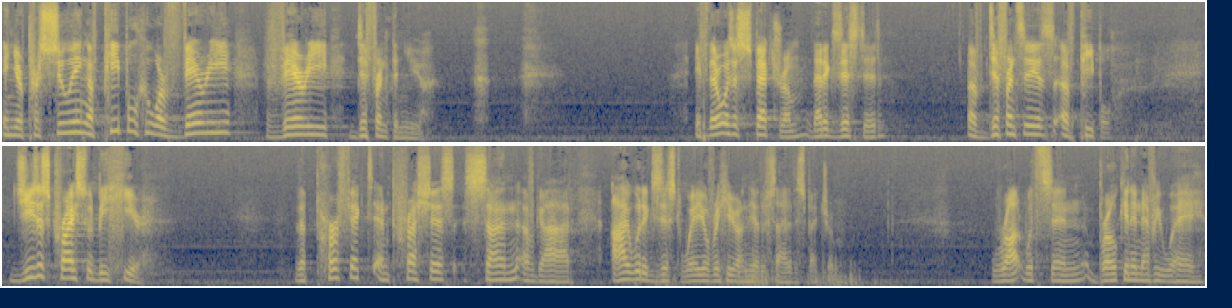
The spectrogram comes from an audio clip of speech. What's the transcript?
In your pursuing of people who are very, very different than you. If there was a spectrum that existed of differences of people, Jesus Christ would be here, the perfect and precious Son of God. I would exist way over here on the other side of the spectrum. Wrought with sin, broken in every way.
